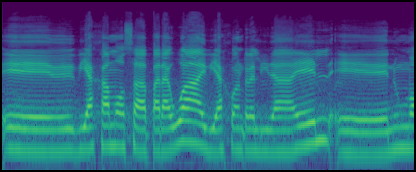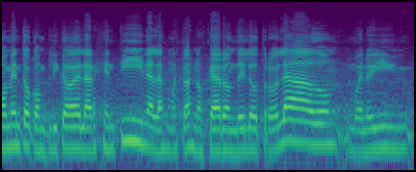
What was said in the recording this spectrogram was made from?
eh, viajamos a Paraguay, viajó en realidad él, eh, en un momento complicado de la Argentina, las muestras nos quedaron del otro lado. Bueno, y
